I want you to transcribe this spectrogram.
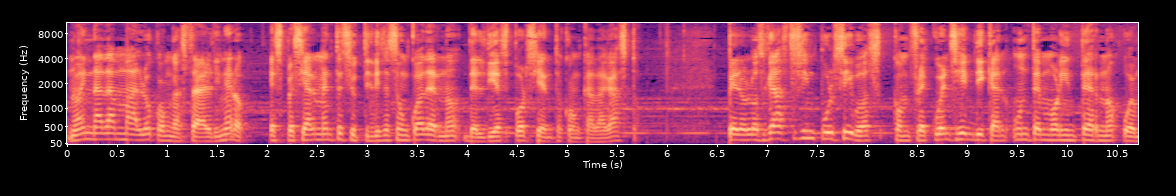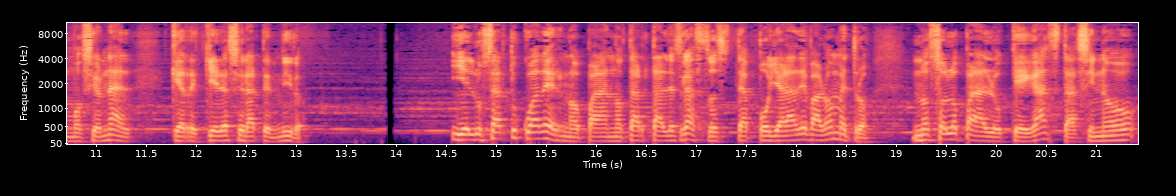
No hay nada malo con gastar el dinero, especialmente si utilizas un cuaderno del 10% con cada gasto pero los gastos impulsivos con frecuencia indican un temor interno o emocional que requiere ser atendido. Y el usar tu cuaderno para anotar tales gastos te apoyará de barómetro, no solo para lo que gastas, sino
